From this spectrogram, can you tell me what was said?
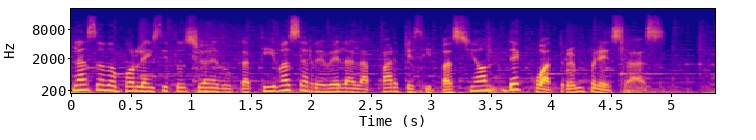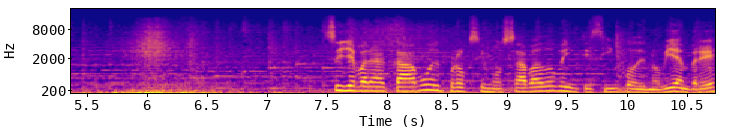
lanzado por la institución educativa, se revela la participación de cuatro empresas se llevará a cabo el próximo sábado 25 de noviembre.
